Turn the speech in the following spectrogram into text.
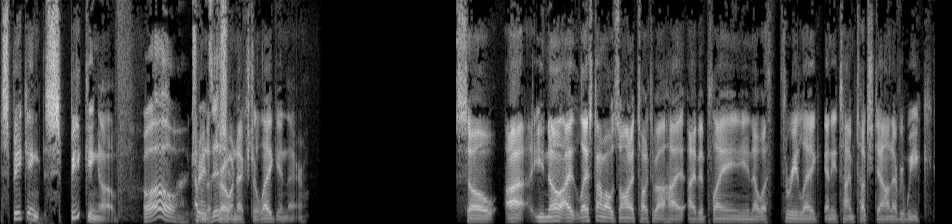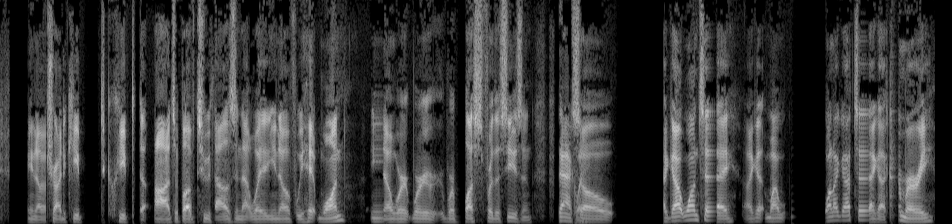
Speaking speaking of, Oh, I'm to transition. throw an extra leg in there. So, uh, you know, I last time I was on, I talked about how I've been playing, you know, a three leg anytime touchdown every week. You know, try to keep to keep the odds above two thousand. That way, you know, if we hit one, you know, we're we're we're plus for the season. exactly. So, I got one today. I got my one. I got today. I got Murray,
